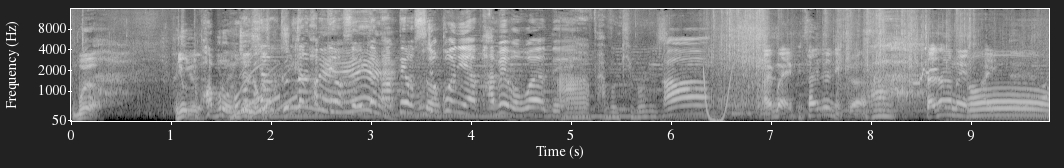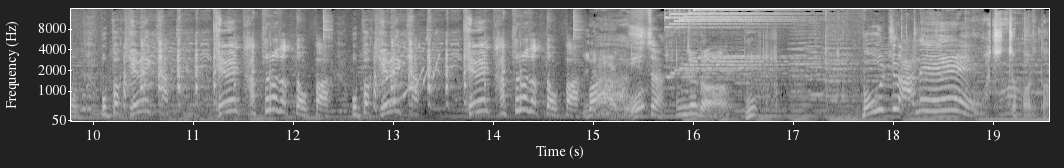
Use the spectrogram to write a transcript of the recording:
뭐야? 이것도 밥을 언제 했어? 일단 밥 때웠어. 일단 밥 때웠어. 무조건이야. 밥에 먹어야 돼. 아 밥은 기본이지. 아니 뭐 에피타이저니까. 짜장면에 다 어. 오빠 계획 다 계획 다 틀어졌다 오빠. 오빠 계획 다 계획 다 틀어졌다 오빠. 와너 진짜 천재다. 먹을 줄 아네. 진짜 빠르다.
